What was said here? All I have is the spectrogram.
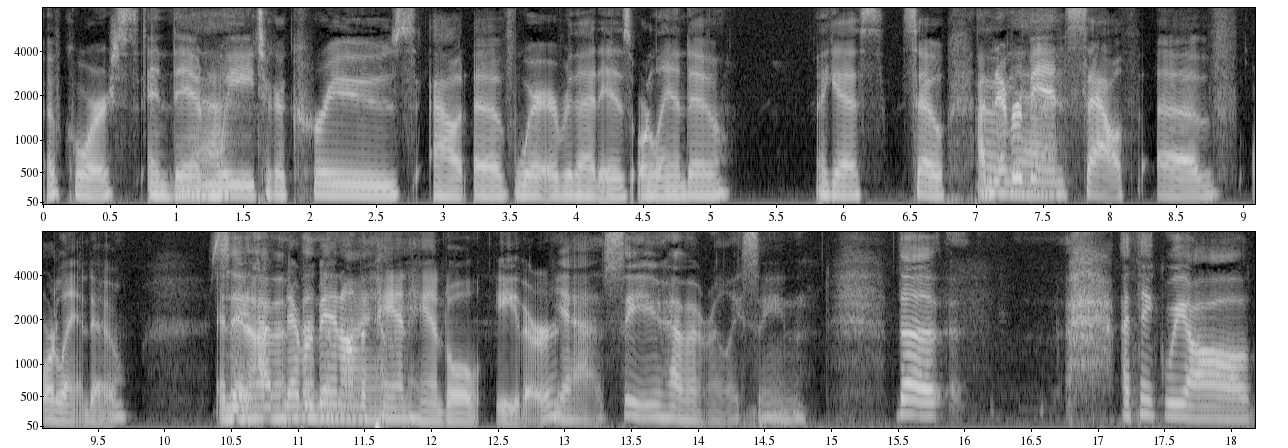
of course, and then Yeah. we took a cruise out of wherever that is, Orlando, I guess. So I've Oh, never yeah. been south of Orlando, and So then I've never been been, on the Panhandle either. Yeah, see, you haven't really seen the. I think we all,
